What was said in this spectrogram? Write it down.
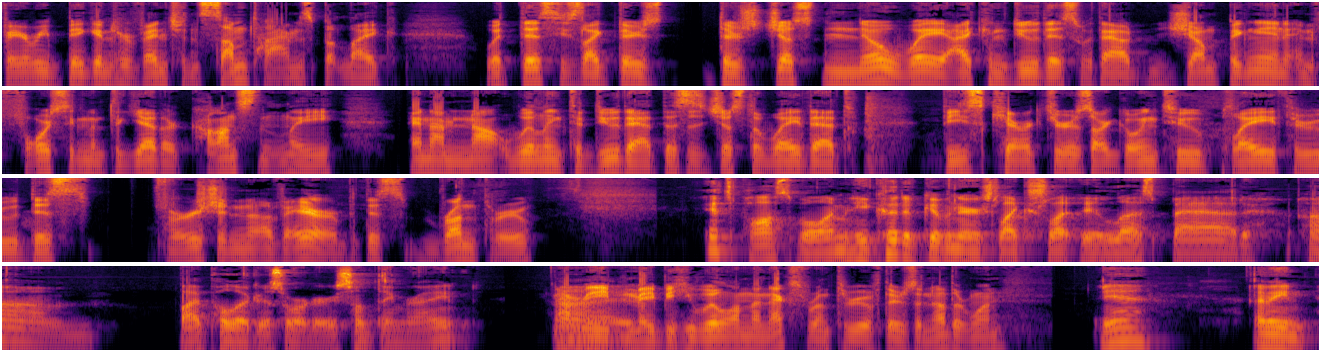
very big interventions sometimes, but like with this, he's like, there's there's just no way I can do this without jumping in and forcing them together constantly, and I'm not willing to do that. This is just the way that these characters are going to play through this version of Aerb, this run through. it's possible. I mean, he could have given her like slightly less bad um, bipolar disorder or something, right? I mean, Uh, maybe he will on the next run through if there's another one. Yeah. I mean,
